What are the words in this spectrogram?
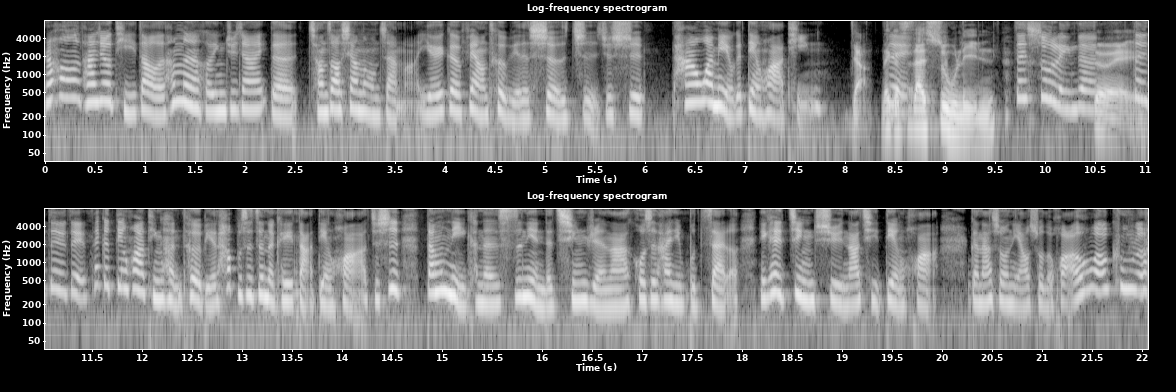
然后他就提到了他们和邻居家的长照巷弄站嘛，有一个非常特别的设置，就是它外面有个电话亭。呀，那个是在树林，在树林的，对对对对，那个电话亭很特别，它不是真的可以打电话，只是当你可能思念你的亲人啊，或是他已经不在了，你可以进去拿起电话跟他说你要说的话，哦，我要哭了。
